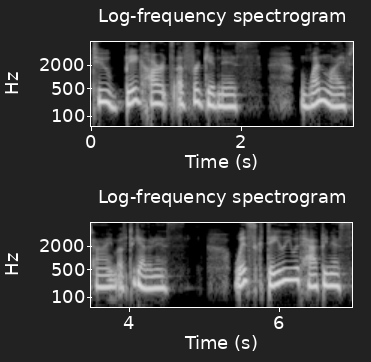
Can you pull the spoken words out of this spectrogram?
two big hearts of forgiveness, one lifetime of togetherness. Whisk daily with happiness,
